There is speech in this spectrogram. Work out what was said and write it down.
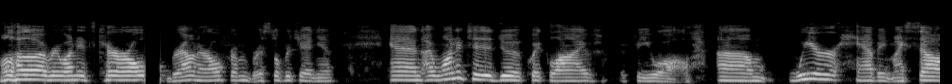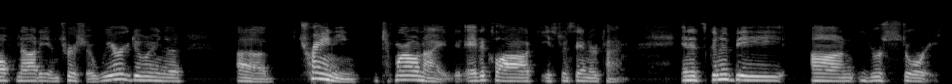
Well, hello everyone. It's Carol Brown Earl from Bristol, Virginia. And I wanted to do a quick live for you all. Um, we're having myself, Nadia, and Trisha. We are doing a, a training tomorrow night at 8 o'clock Eastern Standard Time. And it's going to be on your story,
